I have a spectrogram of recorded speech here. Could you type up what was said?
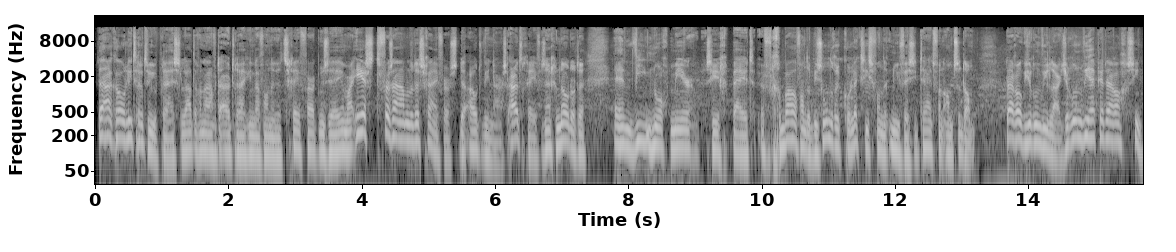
De ACO Literatuurprijs laten vanavond de uitreiking daarvan in het Scheepvaartmuseum. Maar eerst verzamelen de schrijvers, de oud-winnaars, uitgevers en genodigden. En wie nog meer zich bij het gebouw van de bijzondere collecties van de Universiteit van Amsterdam. Daar ook Jeroen Wielaert. Jeroen, wie heb je daar al gezien?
